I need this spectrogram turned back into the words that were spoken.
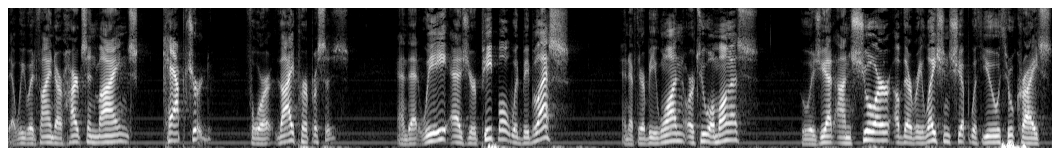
that we would find our hearts and minds captured for thy purposes, and that we, as your people, would be blessed. And if there be one or two among us who is yet unsure of their relationship with you through Christ,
